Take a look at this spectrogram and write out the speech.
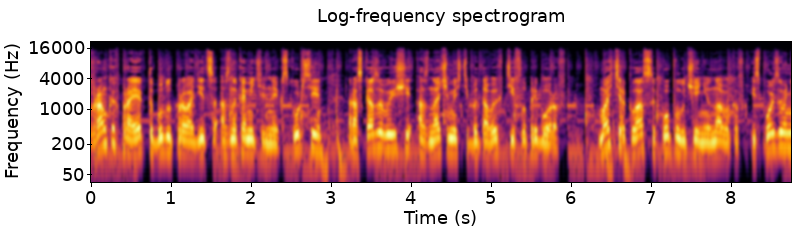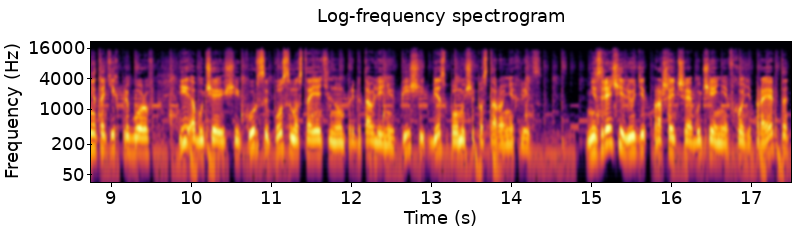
В рамках проекта будут проводиться ознакомительные экскурсии, рассказывающие о значимости бытовых тифлоприборов, мастер-классы по получению навыков использования таких приборов и обучающие курсы по самостоятельному приготовлению пищи без помощи посторонних лиц. Незрячие люди, прошедшие обучение в ходе проекта,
